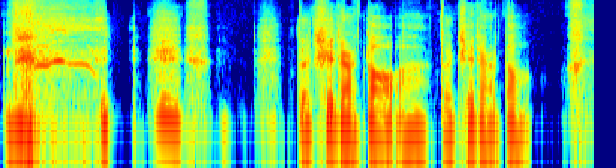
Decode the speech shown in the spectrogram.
多吃点道啊，多吃点道。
